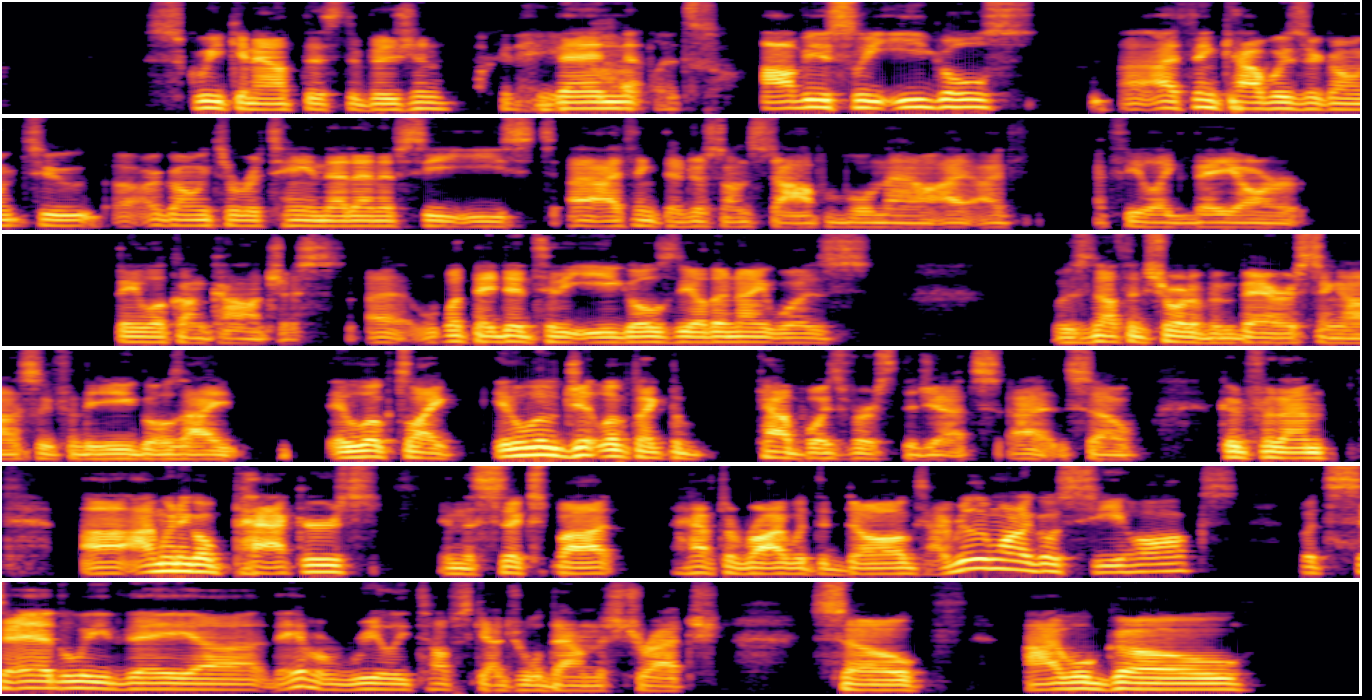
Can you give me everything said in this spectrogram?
squeaking out this division. Then Cutlets. obviously Eagles. I think Cowboys are going to are going to retain that NFC East. I think they're just unstoppable now. I I, I feel like they are they look unconscious. Uh, what they did to the Eagles the other night was was nothing short of embarrassing, honestly, for the Eagles. I it looked like it legit looked like the Cowboys versus the Jets. Uh, so good for them. Uh, I'm going to go Packers in the sixth spot. Have to ride with the dogs. I really want to go Seahawks, but sadly they uh, they have a really tough schedule down the stretch. So I will go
